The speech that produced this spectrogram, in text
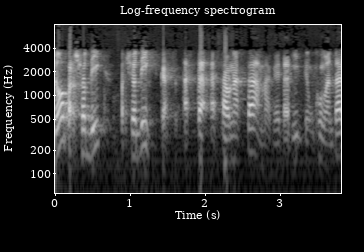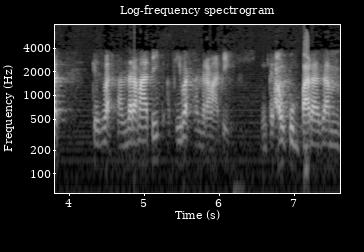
No, per això et dic, per això et dic, que està, està on està amb aquest equip que hem comentat, que és bastant dramàtic, en fi, bastant dramàtic. Clar, ho compares amb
